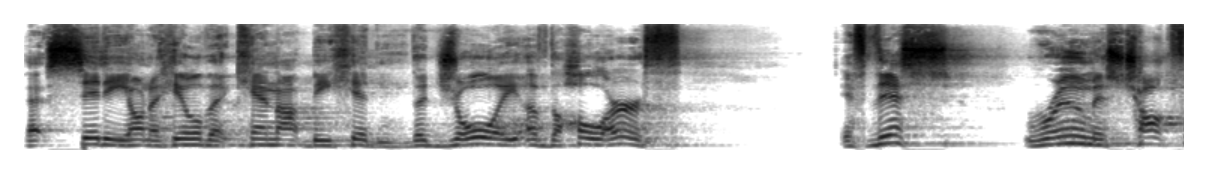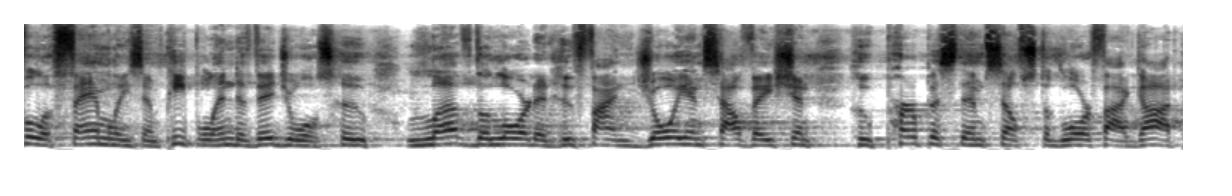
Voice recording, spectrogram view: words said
that city on a hill that cannot be hidden, the joy of the whole earth. If this room is chock full of families and people, individuals who love the Lord and who find joy in salvation, who purpose themselves to glorify God,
